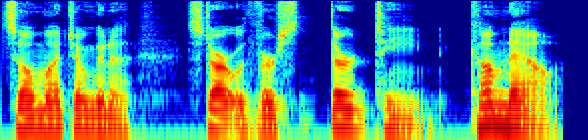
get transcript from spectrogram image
so much, I'm going to start with verse 13. Come now,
